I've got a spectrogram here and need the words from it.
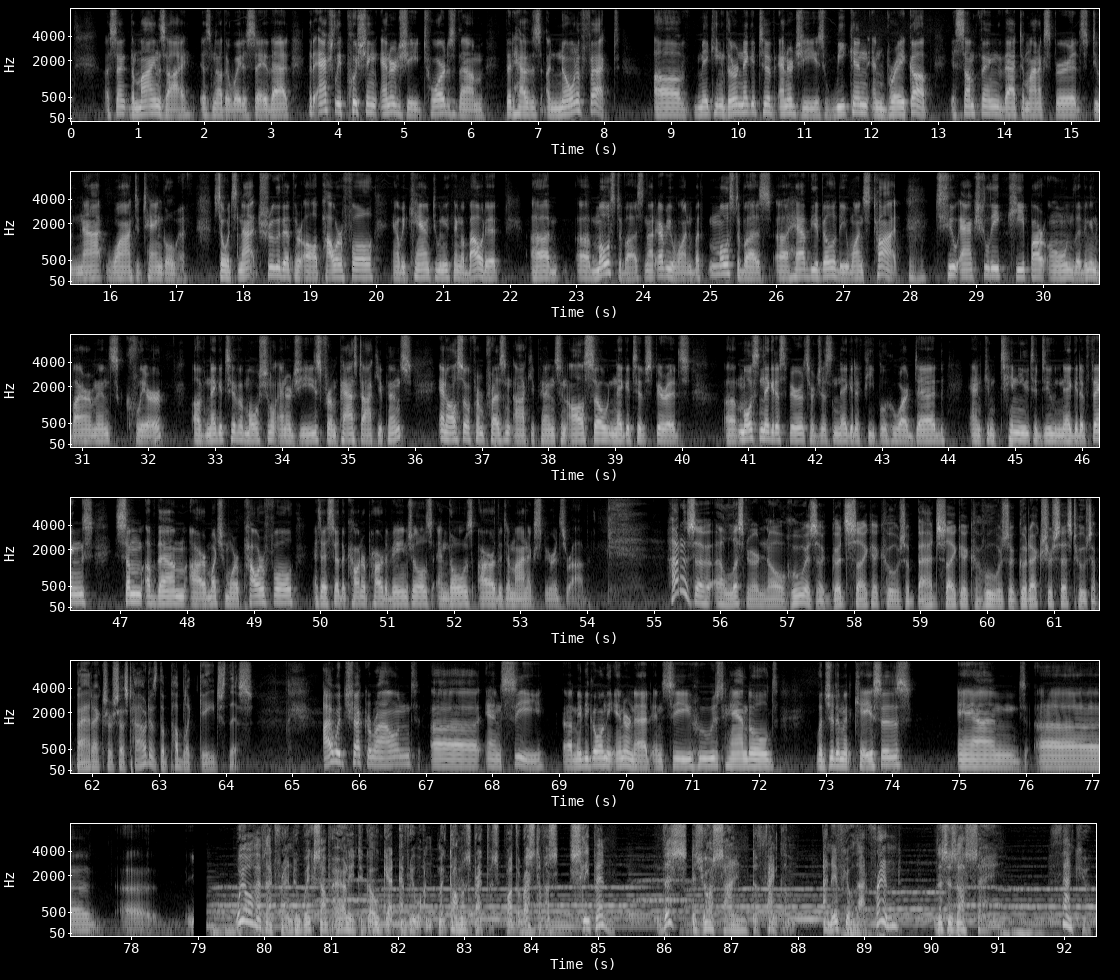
the mind's eye is another way to say that, that actually pushing energy towards them that has a known effect of making their negative energies weaken and break up is something that demonic spirits do not want to tangle with. So it's not true that they're all powerful and we can't do anything about it. Um, uh, most of us, not everyone, but most of us uh, have the ability, once taught, mm-hmm. to actually keep our own living environments clear of negative emotional energies from past occupants and also from present occupants and also negative spirits. Uh, most negative spirits are just negative people who are dead and continue to do negative things. Some of them are much more powerful as I said, the counterpart of angels, and those are the demonic spirits, Rob. How does a, a, listener know who is a good psychic, who is a bad psychic, who is a good exorcist, who's a bad exorcist? How does the public gauge this? I would check around uh, and see, uh, maybe go on the internet and see who's handled legitimate cases and uh, uh we all have that friend who wakes up early to go get everyone McDonald's breakfast, while the rest of us sleep in. This is your sign to thank them. And if you're that friend, this is us saying thank you.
